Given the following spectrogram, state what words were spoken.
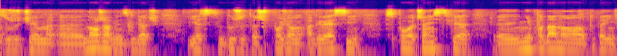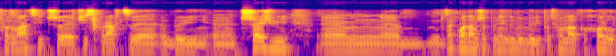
z użyciem e, noża, więc widać jest duży też poziom agresji w społeczeństwie. E, Nie podano tutaj informacji, czy ci sprawcy byli e, trzeźwi. E, Zakładam, że pewnie gdyby byli pod wpływem alkoholu,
